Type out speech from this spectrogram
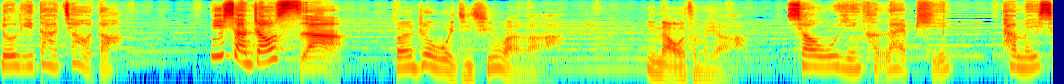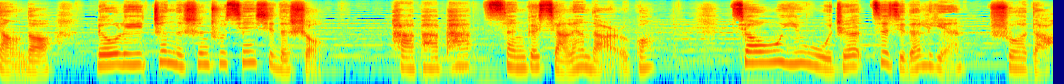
琉璃大叫道：“你想找死啊？反正我已经亲完了，你拿我怎么样？”萧无影很赖皮，他没想到琉璃真的伸出纤细的手，啪啪啪三个响亮的耳光。萧无影捂着自己的脸说道：“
